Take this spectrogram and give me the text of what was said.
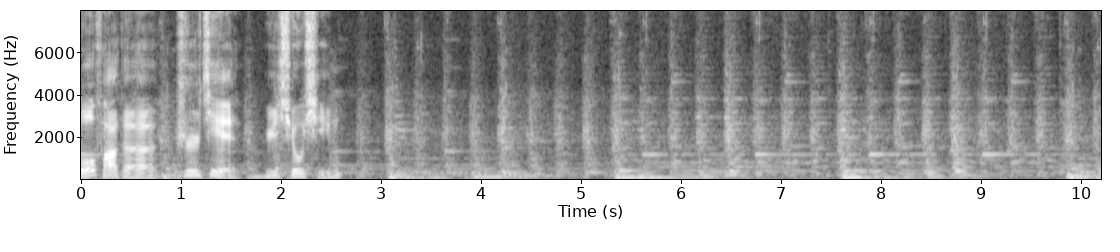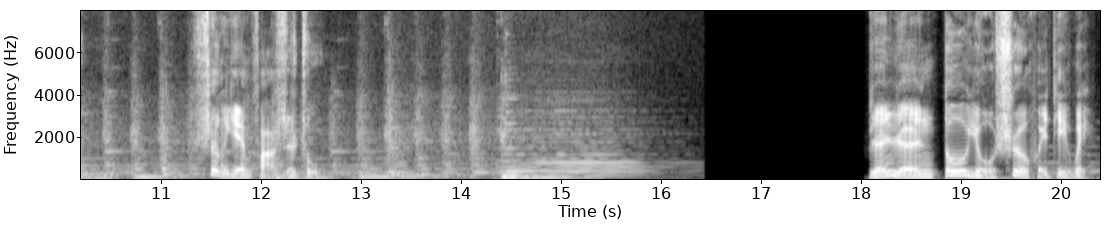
佛法的知见与修行。圣严法师著。人人都有社会地位。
